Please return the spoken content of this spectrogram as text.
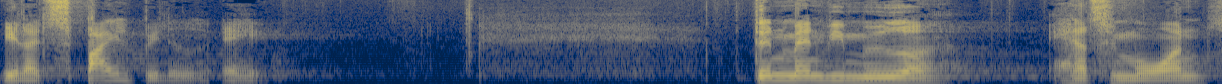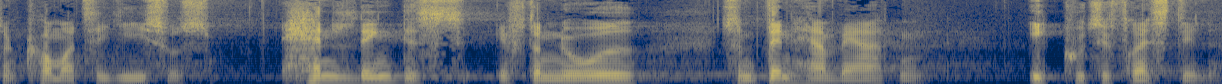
eller et spejlbillede af. Den mand, vi møder her til morgen, som kommer til Jesus, han længtes efter noget, som den her verden ikke kunne tilfredsstille.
